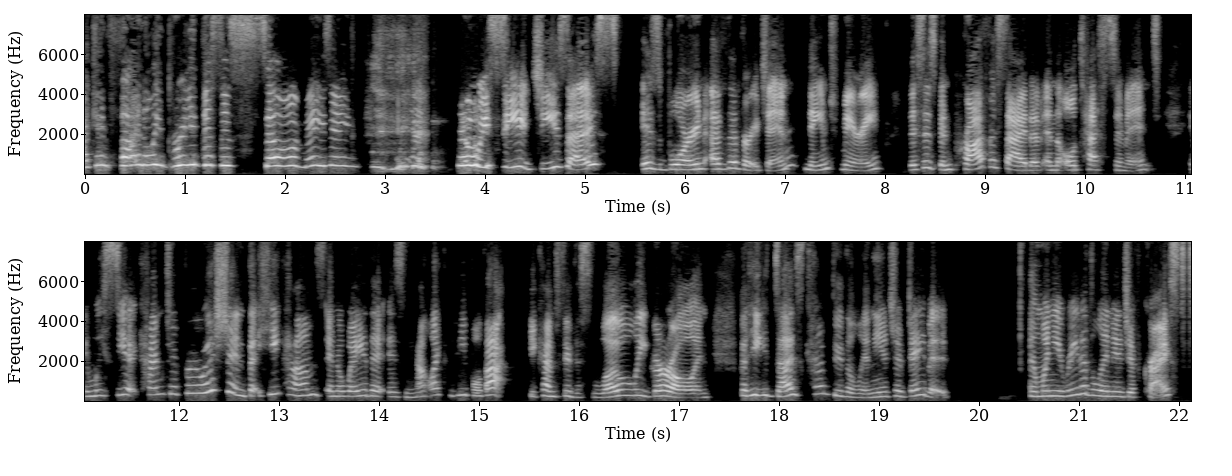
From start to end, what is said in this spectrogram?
I can finally breathe. This is so amazing. so we see Jesus is born of the Virgin named Mary. This has been prophesied of in the Old Testament, and we see it come to fruition. But he comes in a way that is not like the people thought. He comes through this lowly girl, and but he does come through the lineage of David. And when you read of the lineage of Christ,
